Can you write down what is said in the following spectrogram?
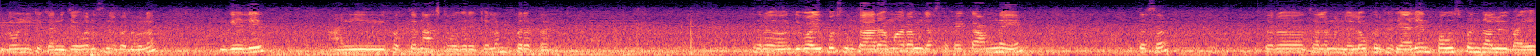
दोन्ही ठिकाणी जेवणच नाही बनवलं. गेले आणि फक्त नाश्ता वगैरे केला मग परत आले. तर दिवाळीपासून तर आराम आराम जास्त काही काम नाही आहे तसं. तर चला म्हणलं लवकर घरी आले आणि पाऊस पण चालू आहे बाहेर.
